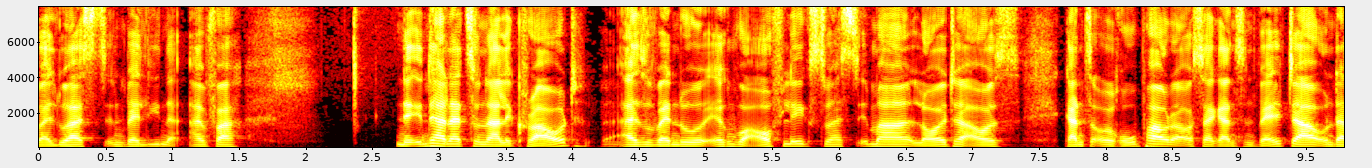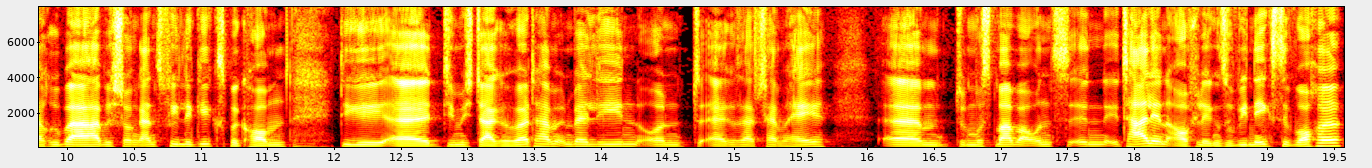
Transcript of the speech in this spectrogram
weil du hast in Berlin einfach eine internationale Crowd. Also wenn du irgendwo auflegst, du hast immer Leute aus ganz Europa oder aus der ganzen Welt da und darüber habe ich schon ganz viele Gigs bekommen, die, äh, die mich da gehört haben in Berlin und äh, gesagt haben, hey, ähm, du musst mal bei uns in Italien auflegen, so wie nächste Woche.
